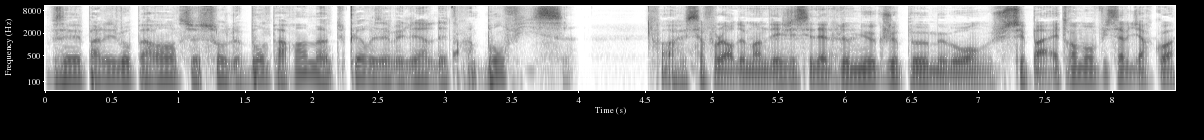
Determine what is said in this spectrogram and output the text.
Vous avez parlé de vos parents, ce sont de bons parents, mais en tout cas, vous avez l'air d'être un bon fils. Oh, ça, faut leur demander. J'essaie d'être le mieux que je peux, mais bon, je sais pas. Être un bon fils, ça veut dire quoi?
